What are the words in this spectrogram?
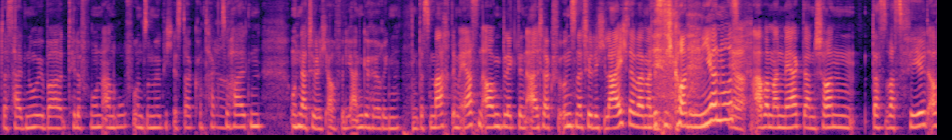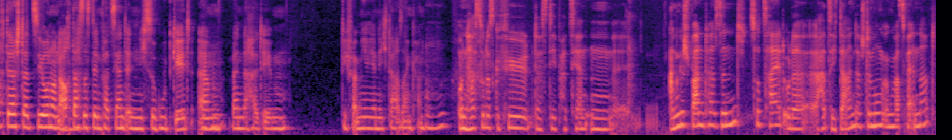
das halt nur über Telefonanrufe und so möglich ist, da Kontakt ja. zu halten und natürlich auch für die Angehörigen. Und das macht im ersten Augenblick den Alltag für uns natürlich leichter, weil man das nicht koordinieren muss. Ja. Aber man merkt dann schon, dass was fehlt auf der Station und auch, mhm. dass es den PatientInnen nicht so gut geht, ähm, mhm. wenn da halt eben die Familie nicht da sein kann. Mhm. Und hast du das Gefühl, dass die Patienten äh, angespannter sind zurzeit oder hat sich da in der Stimmung irgendwas verändert?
